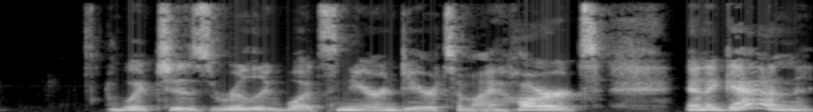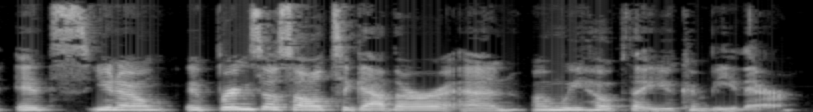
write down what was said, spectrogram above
which is really what's near and dear to my heart. And again, it's, you know, it brings us all together and, and we hope that you can be there.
